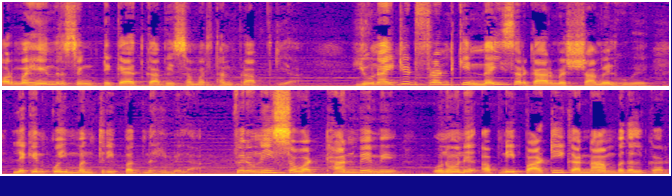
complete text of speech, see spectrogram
और महेंद्र सिंह टिकैत का भी समर्थन प्राप्त किया। यूनाइटेड फ्रंट की नई सरकार में शामिल हुए, लेकिन कोई मंत्री पद नहीं मिला। फिर उन्नीस सौ अट्ठानवे में उन्होंने अपनी पार्टी का नाम बदलकर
